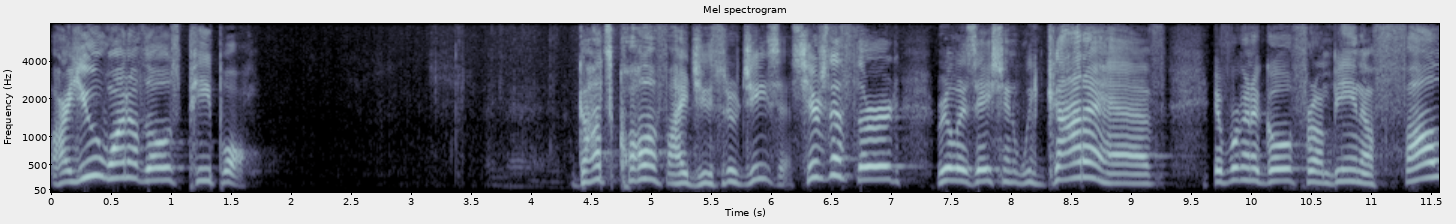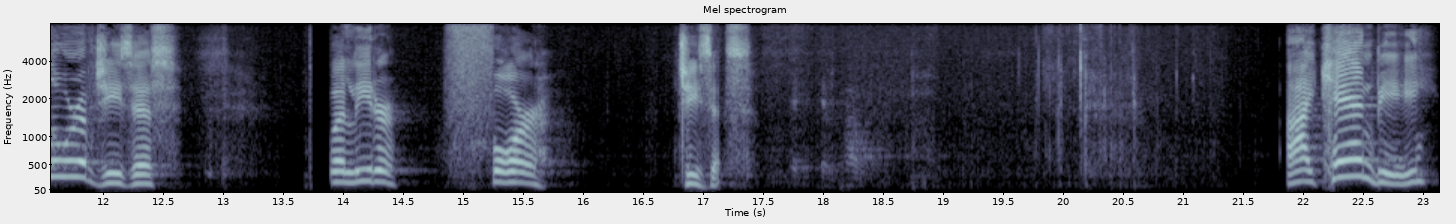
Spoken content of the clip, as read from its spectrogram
Are you one of those people? God's qualified you through Jesus. Here's the third realization we gotta have if we're gonna go from being a follower of Jesus to a leader for Jesus. I can be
